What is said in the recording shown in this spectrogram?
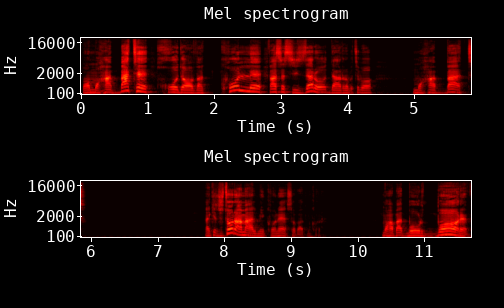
با محبت خدا و کل فصل 13 رو در رابطه با محبت. و که چطور عمل می‌کنه؟ صحبت می‌کنه. محبت بردباره.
